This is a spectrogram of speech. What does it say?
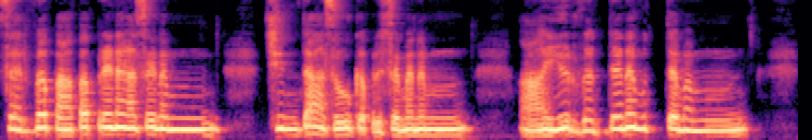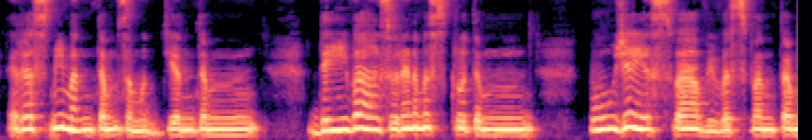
సర్వపాపప్రణాశనం చింతాశోకప్రశమనం ఆయుర్వర్ధనముత్తమం రశ్మిమంతం సముద్యంతం దైవాసుర నమస్కృతం పూజయస్వ వివస్వంతం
